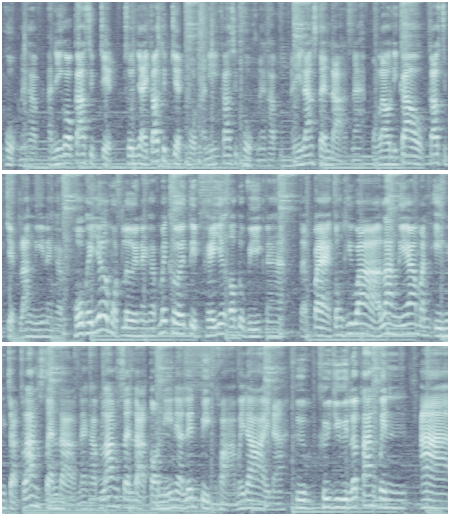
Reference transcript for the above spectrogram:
96 นะครับอันนี้ก็ 97 ส่วนใหญ่ 97 หมดอันนี้ 96 นะครับอันนี้ร่าง standard นะของเรานี่9 97 ร่างนี้นะครับโฮเพเยอร์หมดเลยนะครับไม่เคยติดเพเยอร์ออฟเดอะวีคนะฮะแต่แปลกตรงที่ว่าร่างนี้มันอิงจากร่างสแตนดาร์ดนะครับร่างสแตนดาร์ดตอนนี้เนี่ยเล่นปีกขวาไม่ได้นะคือคือยืนแล้วตั้งเป็น R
